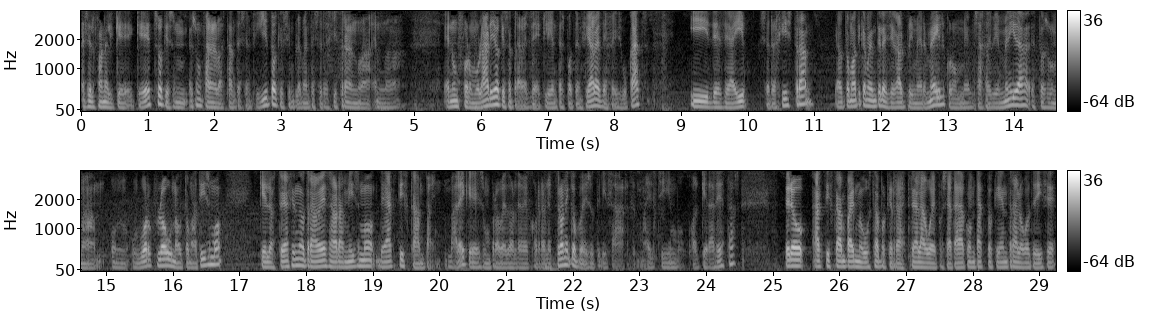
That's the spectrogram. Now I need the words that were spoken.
es el funnel que, he hecho, que es un, es un, funnel bastante sencillito, que simplemente se registran en, una, en, una, un formulario que es a través de clientes potenciales de Facebook Ads y desde ahí se registran y automáticamente les llega el primer mail con un mensaje de bienvenida. Esto es un, un, workflow, un automatismo que lo estoy haciendo otra vez ahora mismo de Active Campaign, ¿vale? Que es un proveedor de correo electrónico, podéis utilizar MailChimp o cualquiera de estas. Pero Active Campaign me gusta porque rastrea la web, o sea, cada contacto que entra luego te dice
